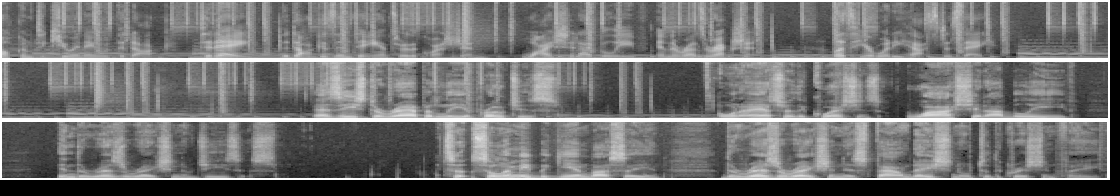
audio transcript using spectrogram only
welcome to Q&A with the Doc. Today, the Doc is in to answer the question, why should I believe in the resurrection? Let's hear what he has to say. As Easter rapidly approaches, I want to answer the questions, why should I believe in the resurrection of Jesus? So, so let me begin by saying the resurrection is foundational to the Christian faith.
